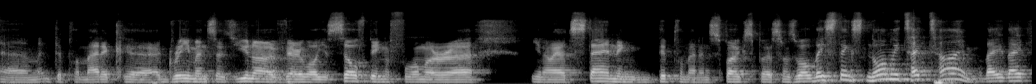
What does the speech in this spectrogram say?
um, diplomatic uh, agreements, as you know very well yourself, being a former uh, you know, outstanding diplomat and spokesperson as well. These things normally take time. They they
